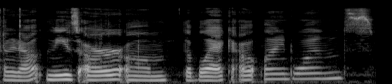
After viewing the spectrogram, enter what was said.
cut it out. And these are um, the black outlined ones.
